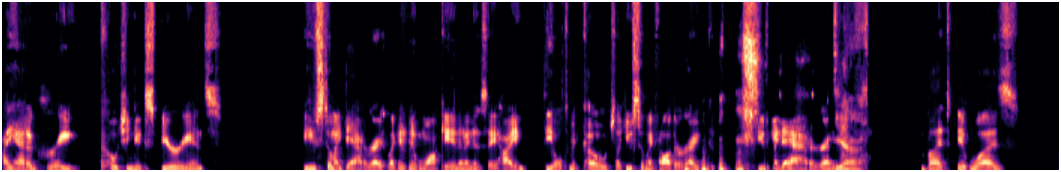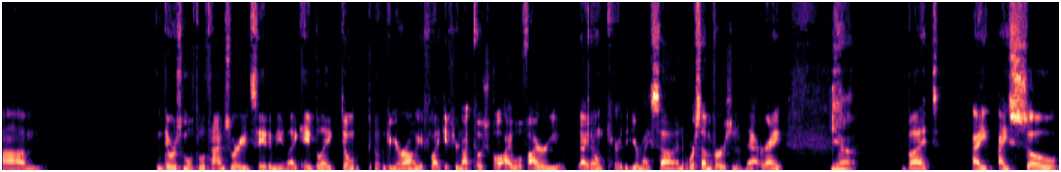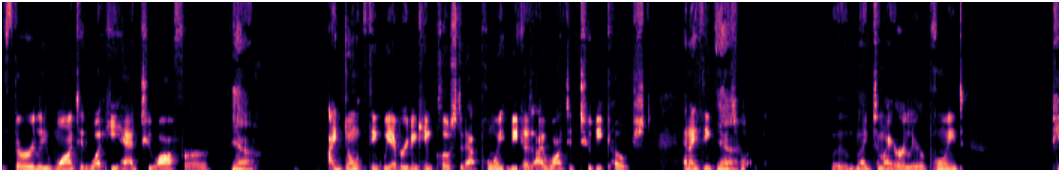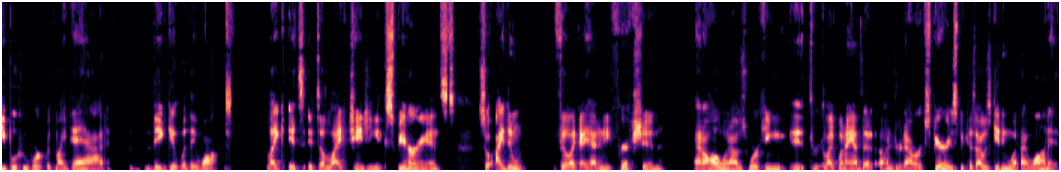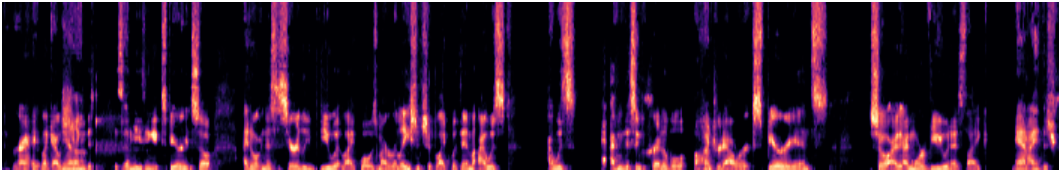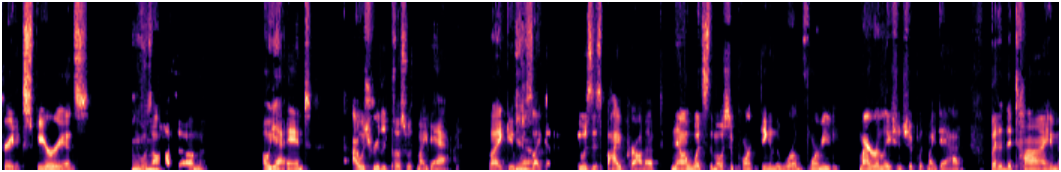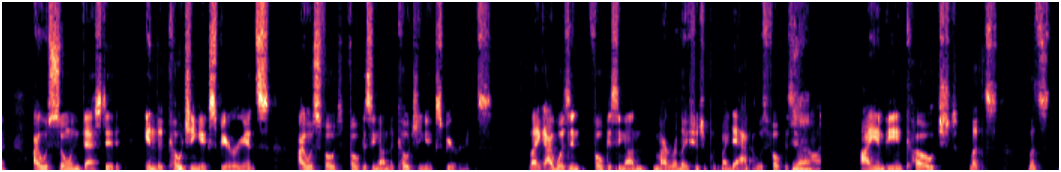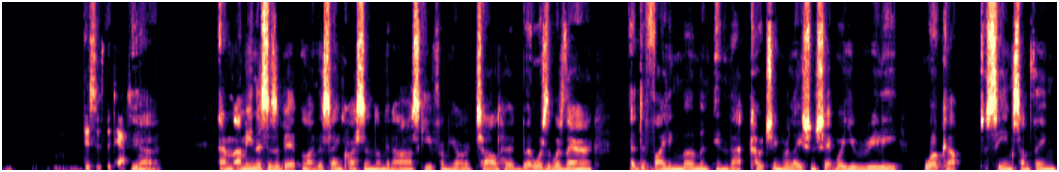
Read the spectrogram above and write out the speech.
I had a great coaching experience. He was still my dad, right? Like I didn't walk in and I didn't say hi, the ultimate coach. Like he was still my father, right? He's my dad, right? Yeah. But it was, um, there was multiple times where he'd say to me like hey blake don't don't get me wrong. If like if you're not coachable i will fire you. I don't care that you're my son or some version of that right? Yeah. But i i so thoroughly wanted what he had to offer. Yeah. I don't think we ever even came close to that point because i wanted to be coached. And i think that's yeah. what like to my earlier point people who work with my dad they get what they want like it's it's a life changing experience. So I don't feel like I had any friction at all when I was working eh, through, like when I had that 100 hour experience because I was getting what I wanted, right? Like I was yeah. getting this, this amazing experience. So I don't necessarily view it like what was my relationship like with him. I was, I was having this incredible 100 hour experience. So I, I more view it as like, man, I had this great experience. It mm-hmm. was awesome. Oh yeah. And I was really close with my dad. Like it yeah. was like it was this byproduct. Now, what's the most important thing in the world for me? My relationship with my dad. But at the time, I was so invested in the coaching experience, I was fo- focusing on the coaching experience. Like I wasn't focusing on my relationship with my dad. I was focusing yeah. on I am being coached. Let's let's this is the task. Yeah. Um, I mean, this is a bit like the same question I'm going to ask you from your childhood, but was was there a defining moment in that coaching relationship where you really woke up to seeing something?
